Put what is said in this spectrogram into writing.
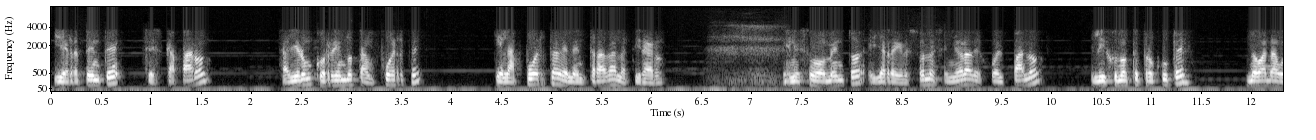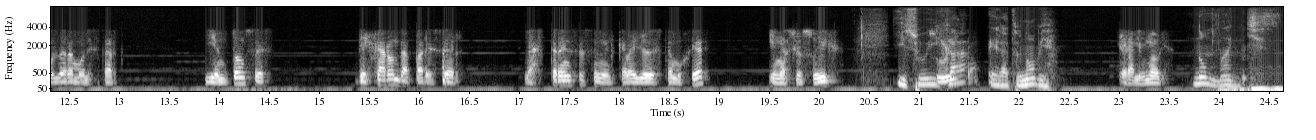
y de repente se escaparon, salieron corriendo tan fuerte que la puerta de la entrada la tiraron. En ese momento ella regresó, la señora dejó el palo y le dijo, no te preocupes, no van a volver a molestarte. Y entonces dejaron de aparecer las trenzas en el cabello de esta mujer y nació su hija. Y su Su hija era tu novia. Era mi novia. No manches.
